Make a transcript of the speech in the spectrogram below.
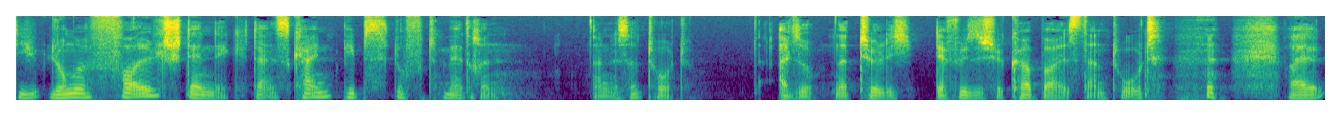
die Lunge vollständig. Da ist kein Pips Luft mehr drin. Dann ist er tot. Also natürlich, der physische Körper ist dann tot, weil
